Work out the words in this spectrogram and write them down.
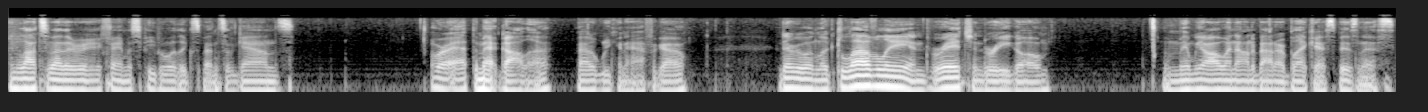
and lots of other very famous people with expensive gowns were at the Met Gala about a week and a half ago. And everyone looked lovely and rich and regal. And then we all went on about our black ass business.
